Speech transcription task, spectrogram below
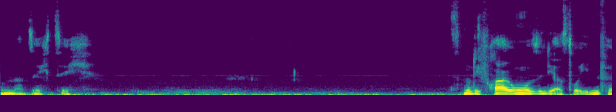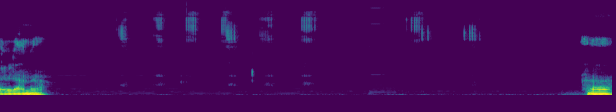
160. ist nur die Frage, wo sind die Asteroidenfelder, ne? Äh,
